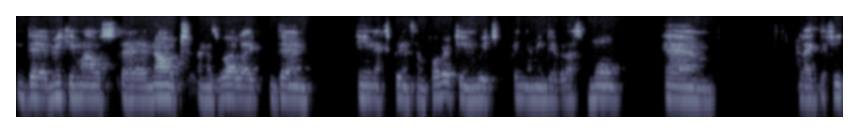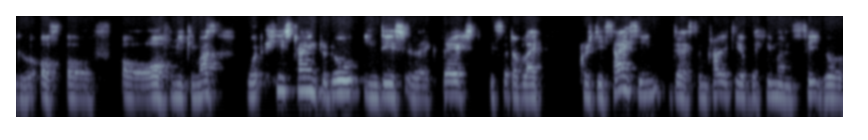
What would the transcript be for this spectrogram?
the Mickey Mouse uh, note, and as well like then in Experience and Poverty, in which Benjamin develops more um, like the figure of, of, of Mickey Mouse. What he's trying to do in this like text is sort of like criticizing the centrality of the human figure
